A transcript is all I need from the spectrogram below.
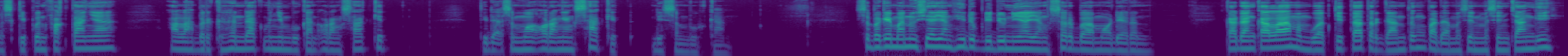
Meskipun faktanya Allah berkehendak menyembuhkan orang sakit, tidak semua orang yang sakit disembuhkan. Sebagai manusia yang hidup di dunia yang serba modern, kadangkala membuat kita tergantung pada mesin-mesin canggih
